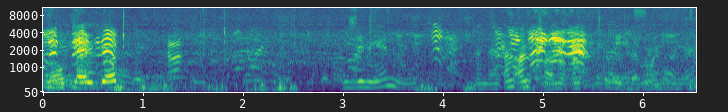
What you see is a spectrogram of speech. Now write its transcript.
Well taken. He's in the end now. And then, I'm, I'm sorry, I'm, I'm more in the end.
